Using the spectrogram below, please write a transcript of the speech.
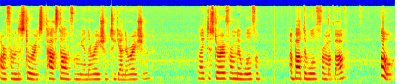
are from the stories passed down from generation to generation. Like the story from the wolf ab- about the wolf from above? Oh,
